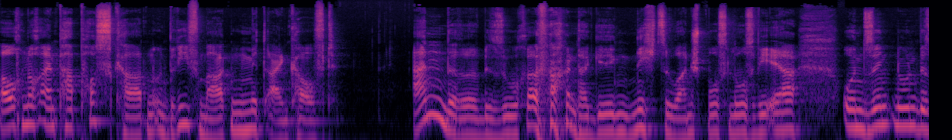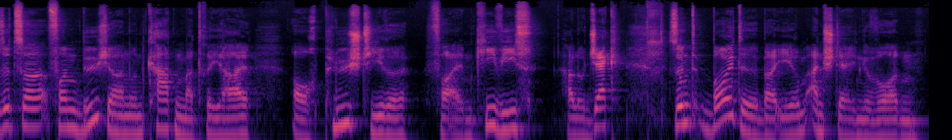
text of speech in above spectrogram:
auch noch ein paar Postkarten und Briefmarken mit einkauft. Andere Besucher waren dagegen nicht so anspruchslos wie er und sind nun Besitzer von Büchern und Kartenmaterial, auch Plüschtiere, vor allem Kiwis, Hallo Jack, sind Beute bei ihrem Anstellen geworden.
